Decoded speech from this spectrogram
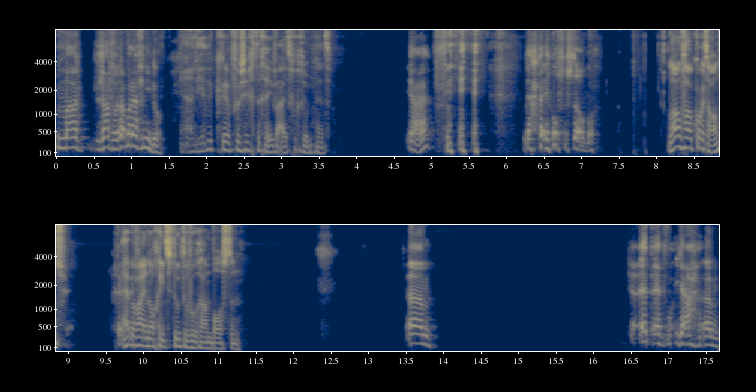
Maar laten we dat maar even niet doen. Ja, die heb ik eh, voorzichtig even uitgegumpt net. Ja, hè? Ja, heel verstandig. Lang verhaal kort, Hans. Hebben wij nog iets toe te voegen aan Boston? Ehm, het, het, ja, ehm,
